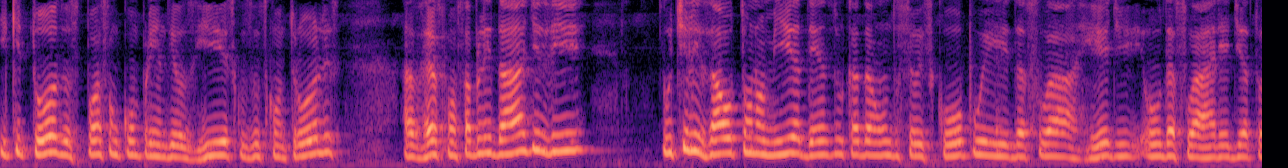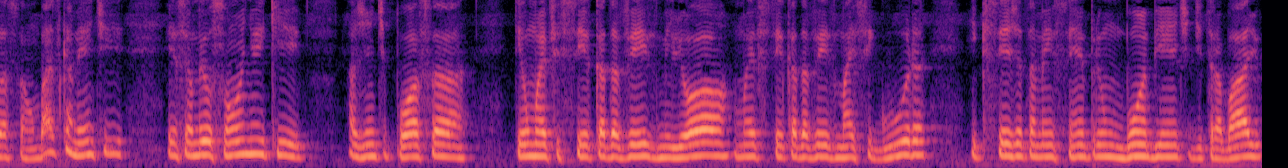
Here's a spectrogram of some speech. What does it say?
E que todos possam compreender os riscos, os controles, as responsabilidades e utilizar a autonomia dentro de cada um do seu escopo e da sua rede ou da sua área de atuação. Basicamente, esse é o meu sonho e que a gente possa ter uma FC cada vez melhor, uma FC cada vez mais segura e que seja também sempre um bom ambiente de trabalho,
